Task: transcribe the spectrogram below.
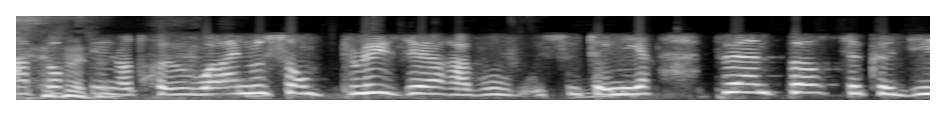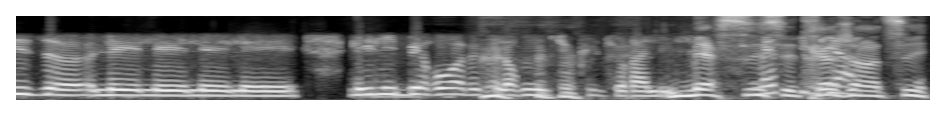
à porter notre voix. Nous sommes plusieurs à vous soutenir, peu importe ce que disent euh, les, les, les, les, libéraux avec leur multiculturalisme. Merci, c'est très gentil.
